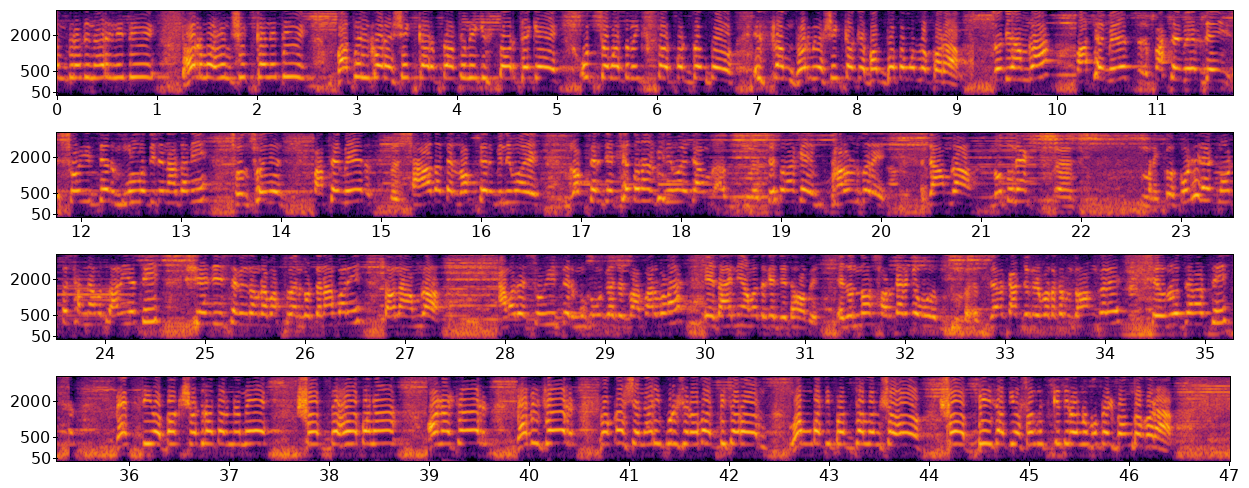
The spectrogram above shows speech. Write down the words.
ইসলাম বিরোধী নারী নীতি ধর্মহীন শিক্ষানীতি বাতিল করে শিক্ষার প্রাথমিক স্তর থেকে উচ্চ মাধ্যমিক স্তর পর্যন্ত ইসলাম ধর্মীয় শিক্ষাকে বাধ্যতামূলক করা। যদি আমরা পাঁচে মে, পাঁচে মেয়ের যে শহীদদের মূল্য দিতে না জানি পাঁচে মেয়ের শাহাদাতের রক্তের বিনিময়ে, রক্তের যে চেতনার বিনিময়ে যে আমরা, চেতনাকে ধারণ করে যে আমরা নতুন এক মানে কঠিন এক মুহূর্তের সামনে আমরা দাঁড়িয়েছি, সেই জিনিসটা যদি আমরা বাস্তবায়ন করতে না পারি, তাহলে আমরা আমাদের শহীদদের মুখোমুখি হতে পারব না এই দায় নিয়ে আমাদেরকে যেতে হবে। এজন্য সরকারকে যারা কার্যকরী পদক্ষেপ গ্রহণ করে, সে অনুরোধ জানাচ্ছি, ব্যক্তি ও বাক স্বাধীনতার নামে সব বেহায়াপনা অনাচার, ব্যবিচার, প্রকাশ্যে নারী পুরুষের অবাধ বিচরণ, মোমবাতি প্রজ্বলন সহ সব বিজাতীয় সংস্কৃতির অনুপ্রবেশ বন্ধ করা।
